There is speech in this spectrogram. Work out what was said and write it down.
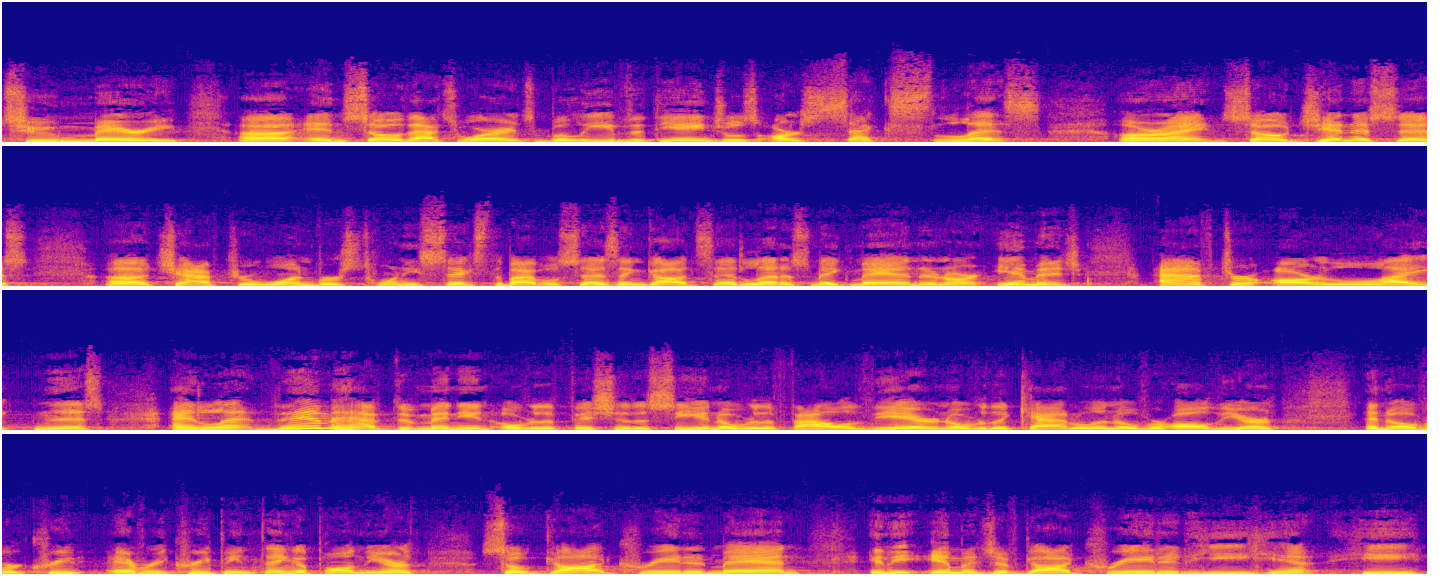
to marry. Uh, and so that's where it's believed that the angels are sexless. All right? So Genesis. Uh, chapter 1, verse 26, the Bible says, And God said, Let us make man in our image after our likeness, and let them have dominion over the fish of the sea, and over the fowl of the air, and over the cattle, and over all the earth, and over every creeping thing upon the earth. So God created man in the image of God created he him, he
